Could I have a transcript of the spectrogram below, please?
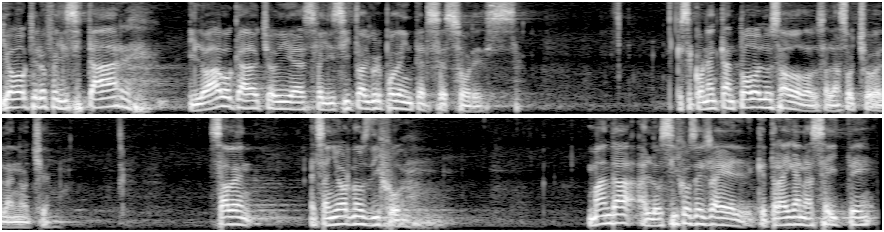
Yo quiero felicitar, y lo hago cada ocho días, felicito al grupo de intercesores que se conectan todos los sábados a las ocho de la noche. Saben, el Señor nos dijo, manda a los hijos de Israel que traigan aceite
